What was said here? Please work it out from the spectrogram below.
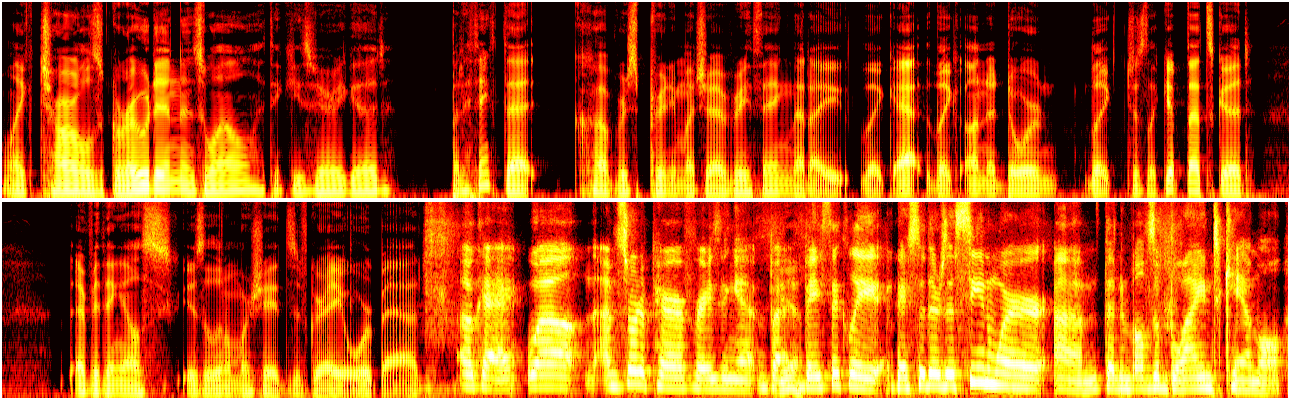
Like Charles Grodin as well. I think he's very good. But I think that covers pretty much everything that I like, at, like unadorned, like just like, yep, that's good. Everything else is a little more shades of gray or bad. Okay. Well, I'm sort of paraphrasing it, but Yeah. basically, okay. So there's a scene where um, that involves a blind camel,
